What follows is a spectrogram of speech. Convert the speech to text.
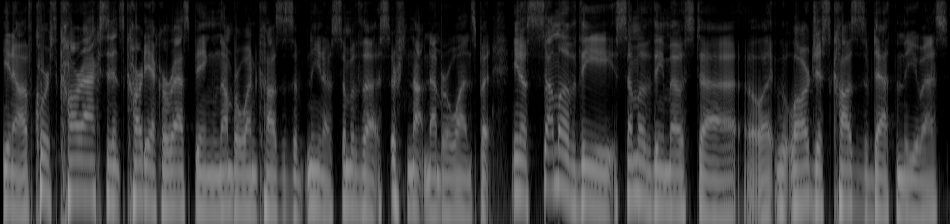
you know of course car accidents cardiac arrest being number one causes of you know some of the not number ones but you know some of the some of the most uh like largest causes of death in the us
